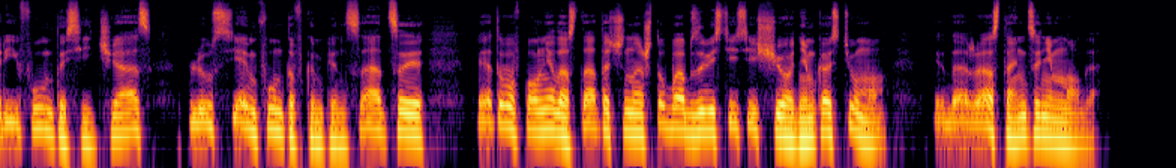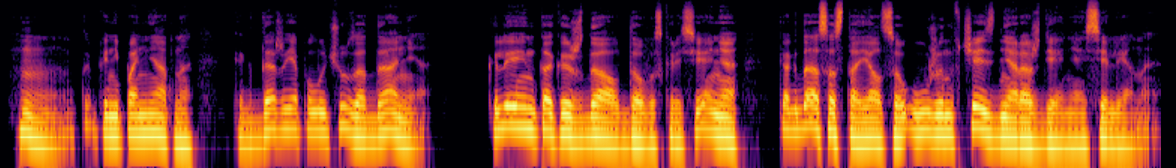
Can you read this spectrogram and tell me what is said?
Три фунта сейчас, плюс семь фунтов компенсации. Этого вполне достаточно, чтобы обзавестись еще одним костюмом. И даже останется немного. Хм, только непонятно, когда же я получу задание?» Клейн так и ждал до воскресенья, когда состоялся ужин в честь дня рождения Селены.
